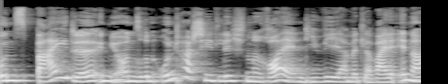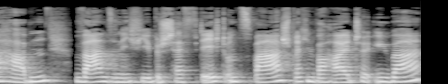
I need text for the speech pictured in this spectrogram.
uns beide in unseren unterschiedlichen Rollen, die wir ja mittlerweile innehaben, wahnsinnig viel beschäftigt. Und zwar sprechen wir heute über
